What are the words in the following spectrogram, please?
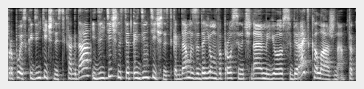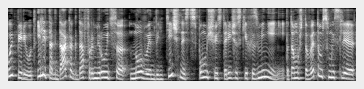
про поиск идентичности. Когда идентичность — это идентичность? Когда мы задаем вопрос и начинаем ее собирать коллажно, такой период? Или тогда, когда формируется новая идентичность с помощью исторических изменений? Потому что в этом смысле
